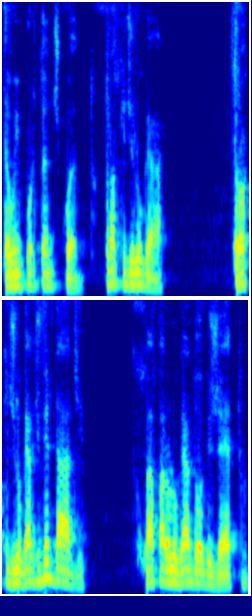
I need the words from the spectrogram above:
Tão importante quanto. Troque de lugar. Troque de lugar de verdade. Vá para o lugar do objeto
